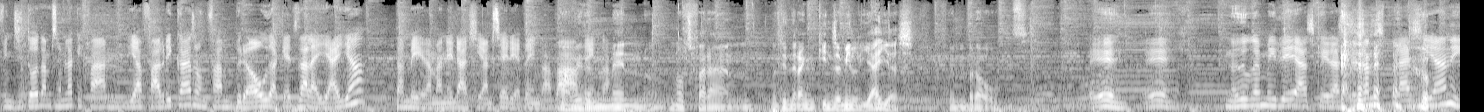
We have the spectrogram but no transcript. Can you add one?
Fins i tot em sembla que fan, hi ha fàbriques on fan brou d'aquests de la iaia, també de manera així en sèrie, vinga, va, vinga. Evidentment, no? No els faran... No tindran 15.000 iaies fent brou. Eh, eh, no duguem idees que després ens plagien i...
